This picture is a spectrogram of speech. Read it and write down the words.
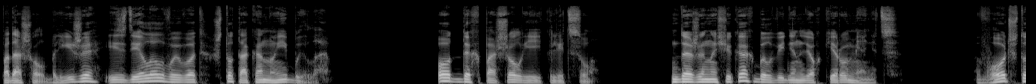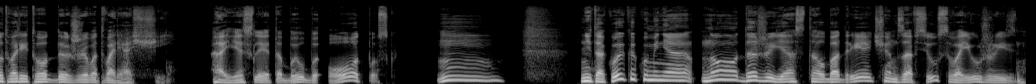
Подошел ближе и сделал вывод, что так оно и было. Отдых пошел ей к лицу. Даже на щеках был виден легкий румянец. Вот что творит отдых животворящий. А если это был бы отпуск? Ммм, не такой, как у меня, но даже я стал бодрее, чем за всю свою жизнь.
